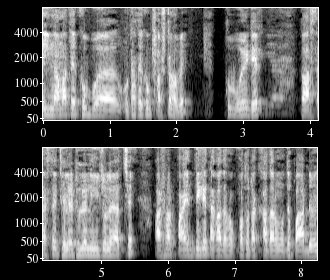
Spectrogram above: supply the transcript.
এই নামাতে খুব উঠাতে খুব কষ্ট হবে। খুব ওয়েটের তো আস্তে আস্তে ঠেলে ঠুলে নিয়ে চলে যাচ্ছে। আর সবার পায়ের দিকে তাকা দেখো কতটা কাদার মধ্যে পা ডেবে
